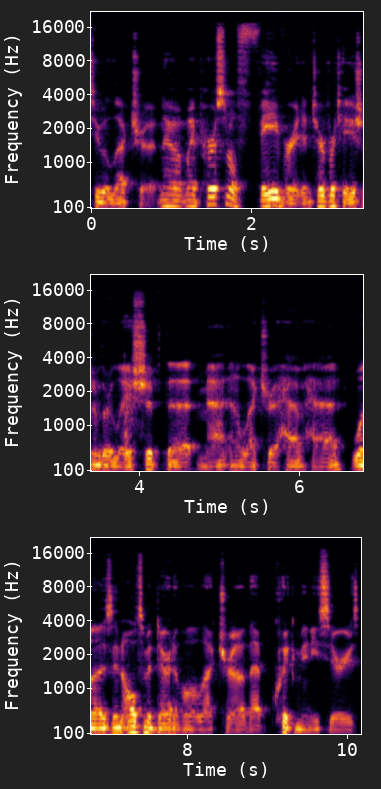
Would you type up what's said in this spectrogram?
to Elektra. Now, my personal favorite interpretation of the relationship that Matt and Elektra have had was in Ultimate Daredevil Elektra, that quick mini series.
